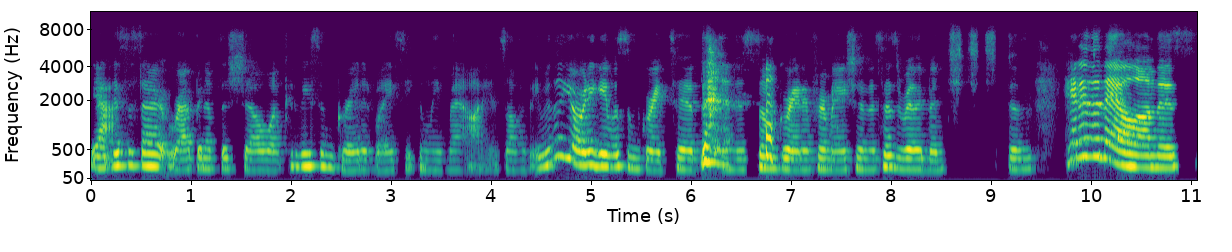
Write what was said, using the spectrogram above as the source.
Yeah. Just to start wrapping up the show, what could be some great advice you can leave my audience off with? Even though you already gave us some great tips and just some great information, this has really been just hitting the nail on this.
